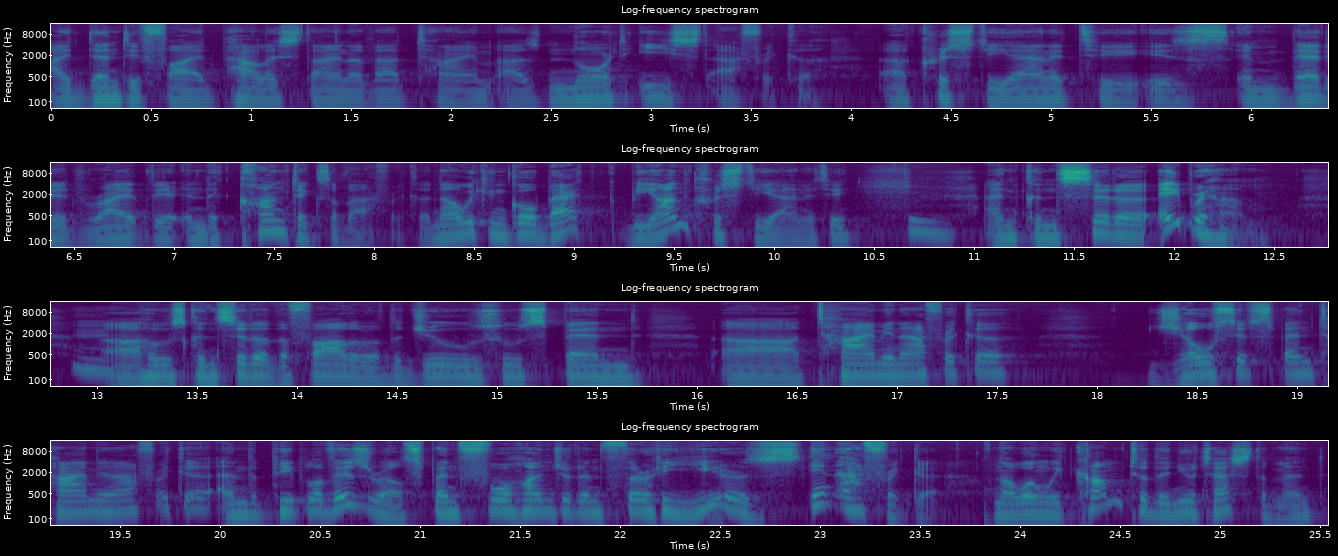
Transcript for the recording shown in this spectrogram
identified Palestine at that time as Northeast Africa. Uh, Christianity is embedded right there in the context of Africa. Now we can go back beyond Christianity mm. and consider Abraham mm. uh, who's considered the father of the Jews, who spend uh, time in Africa. Joseph spent time in Africa, and the people of Israel spent 430 years in Africa. Now, when we come to the New Testament,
